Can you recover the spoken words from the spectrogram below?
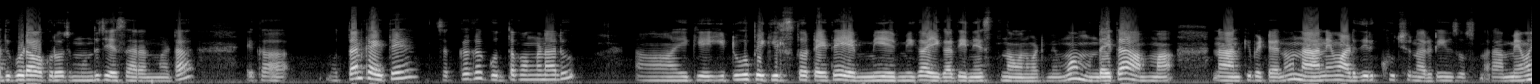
అది కూడా ఒకరోజు ముందు చేశారనమాట ఇక మొత్తానికైతే చక్కగా గుంత పొంగణాలు ఇక ఈ టూ పికిల్స్ అయితే ఎమ్మి ఎమ్మిగా ఇక తినేస్తున్నాం అనమాట మేము. ముందైతే అమ్మ నాన్నకి పెట్టాను. నాన్నేమో అడిదిరిగి కూర్చున్నారు టీవీ చూస్తున్నారు. అమ్మేమో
